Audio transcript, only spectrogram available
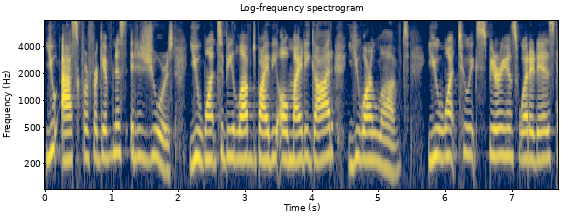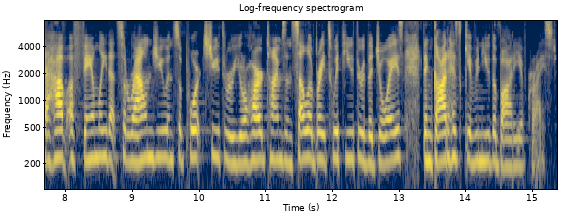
You ask for forgiveness, it is yours. You want to be loved by the Almighty God, you are loved. You want to experience what it is to have a family that surrounds you and supports you through your hard times and celebrates with you through the joys, then God has given you the body of Christ.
